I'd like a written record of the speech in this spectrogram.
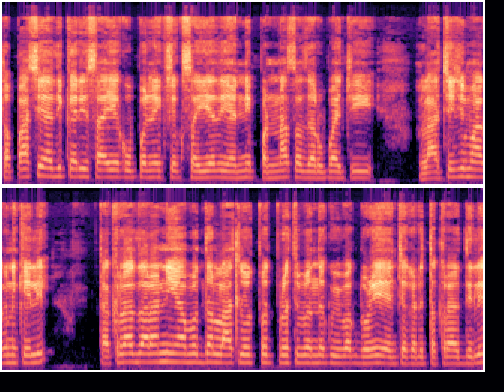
तपासी अधिकारी सहाय्यक उपनिरीक्षक सय्यद यांनी पन्नास हजार रुपयाची लाचेची मागणी केली. तक्रारदारांनी याबद्दल लाचलुचपत प्रतिबंधक विभाग धुळे यांच्याकडे तक्रार दिली.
